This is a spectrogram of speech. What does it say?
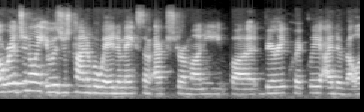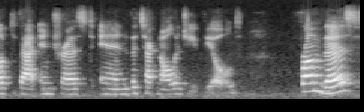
Originally, it was just kind of a way to make some extra money, but very quickly I developed that interest in the technology field. From this,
